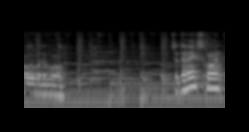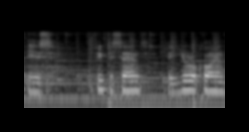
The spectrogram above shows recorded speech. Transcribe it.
all over the world. So the next coin is 50 cent the euro coin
